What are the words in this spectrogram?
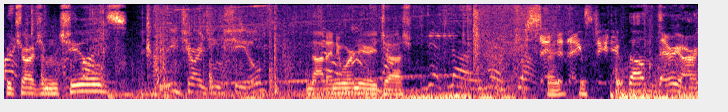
Recharging shields. Recharging shields. Not anywhere near you, Josh. Send it next to you. Oh, there you are.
